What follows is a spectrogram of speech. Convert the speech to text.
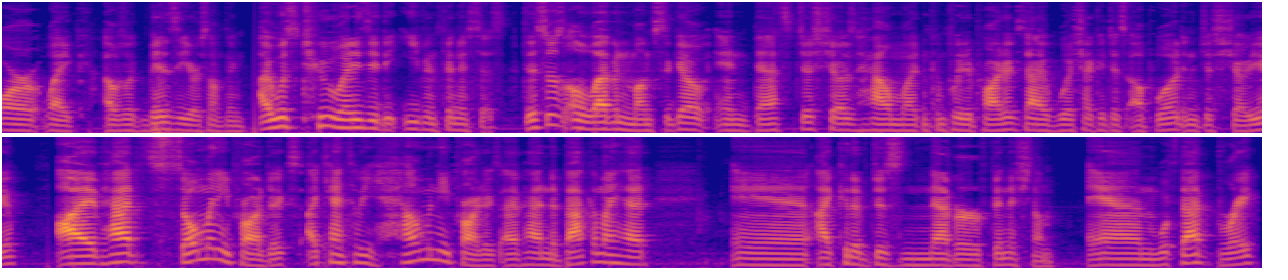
or like I was like busy or something. I was too lazy to even finish this. This was 11 months ago, and that just shows how much completed projects I wish I could just upload and just show you. I've had so many projects, I can't tell you how many projects I've had in the back of my head, and I could have just never finished them. And with that break,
